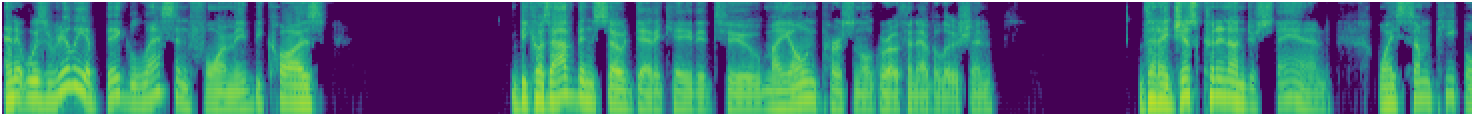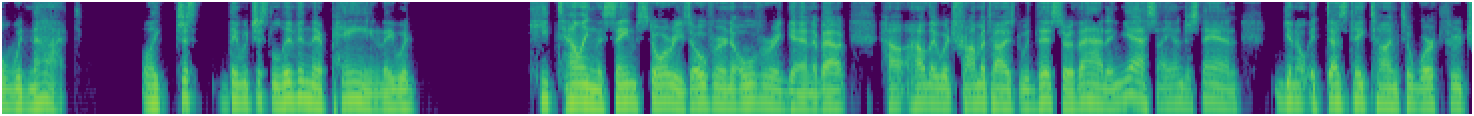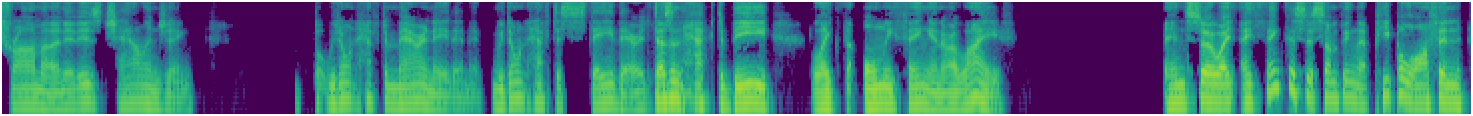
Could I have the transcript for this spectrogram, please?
And it was really a big lesson for me because because I've been so dedicated to my own personal growth and evolution that I just couldn't understand why some people would not like just they would just live in their pain. They would keep telling the same stories over and over again about how, how they were traumatized with this or that. And yes, I understand, you know, it does take time to work through trauma and it is challenging, but we don't have to marinate in it. We don't have to stay there. It doesn't have to be like the only thing in our life. And so I, I think this is something that people often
